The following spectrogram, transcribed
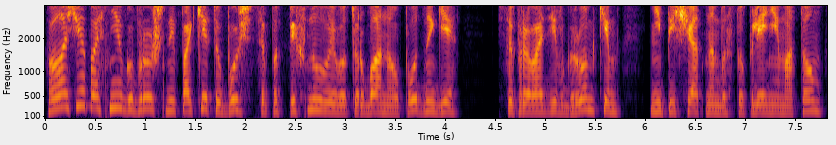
Волоча по снегу брошенный пакет, уборщица подпихнула его Турбанову под ноги, сопроводив громким, непечатным выступлением о том,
